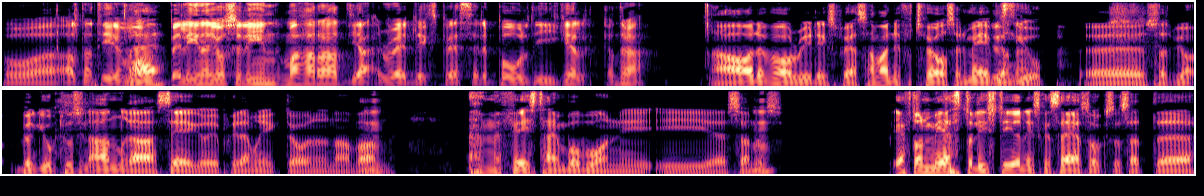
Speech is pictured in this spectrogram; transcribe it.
Och alternativen var Nej. Belina Josselin, Maharadja, Red Express eller Bold Eagle. Kan du det? Ja, det var Reed Express. Han vann ju för två år sedan med Just Björn Goop. Eh, så att Björn, Björn Goop tog sin andra seger i Prix d'Amérique då nu när han vann. med Facetime Bourbon i, i eh, söndags. Efter en mästerlig styrning ska sägas också så att eh,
